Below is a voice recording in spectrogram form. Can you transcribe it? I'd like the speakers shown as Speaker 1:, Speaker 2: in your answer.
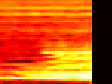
Speaker 1: Oh.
